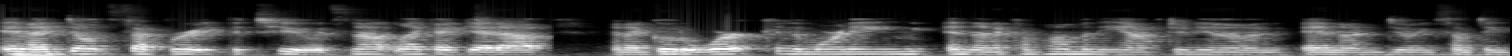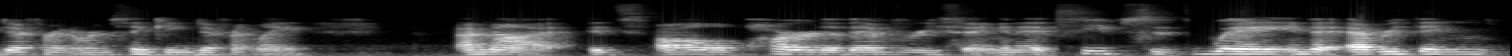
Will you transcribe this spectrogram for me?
and I don't separate the two. It's not like I get up and I go to work in the morning and then I come home in the afternoon and I'm doing something different or I'm thinking differently. I'm not. It's all part of everything and it seeps its way into everything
